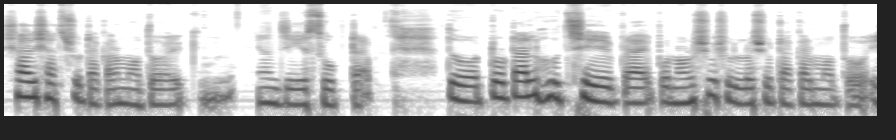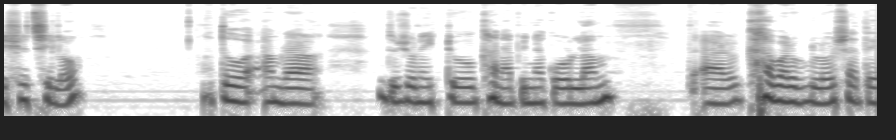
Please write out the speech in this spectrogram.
সাড়ে সাতশো টাকার মতো আর কি যে সোপটা তো টোটাল হচ্ছে প্রায় পনেরোশো, ষোলোশো টাকার মতো এসেছিল। তো আমরা দুজন একটু খানাপিনা করলাম আর খাবারগুলোর সাথে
